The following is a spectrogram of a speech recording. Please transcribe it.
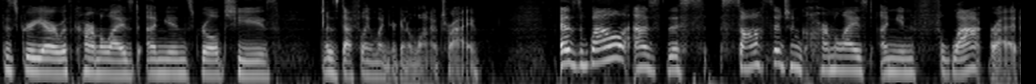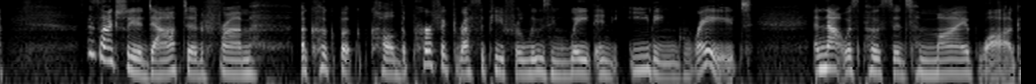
This Gruyere with caramelized onions, grilled cheese is definitely one you're going to want to try. As well as this sausage and caramelized onion flatbread. It was actually adapted from a cookbook called The Perfect Recipe for Losing Weight and Eating Great. And that was posted to my blog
